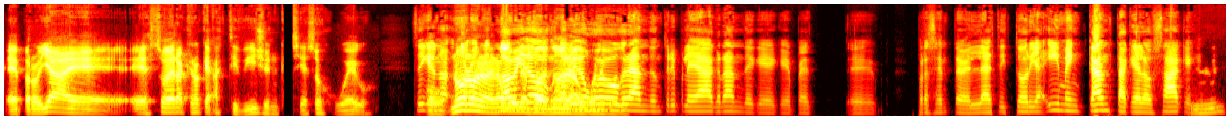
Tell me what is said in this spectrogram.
Eh, pero ya, eh, eso era creo que Activision, si esos juegos. Sí, que no, no, no, no, no, ha habido, no, ha habido un juego grande, un triple A grande que, que pues, presente, ¿verdad? Esta historia. Y me encanta que lo saquen.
